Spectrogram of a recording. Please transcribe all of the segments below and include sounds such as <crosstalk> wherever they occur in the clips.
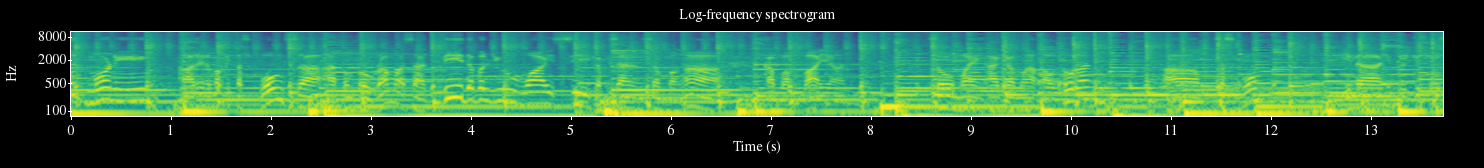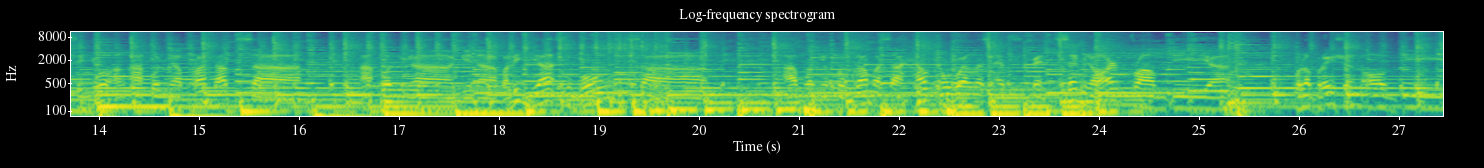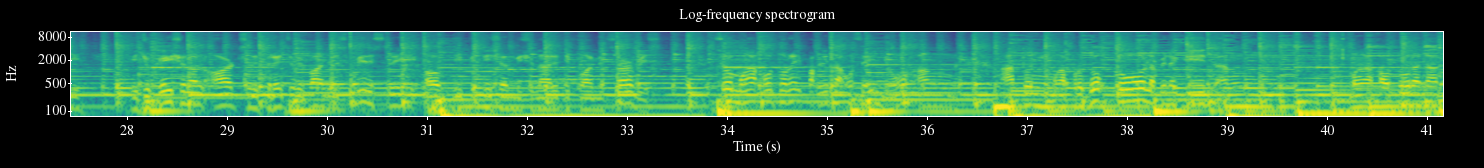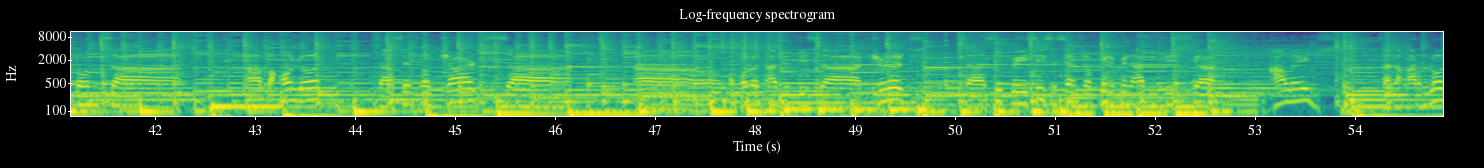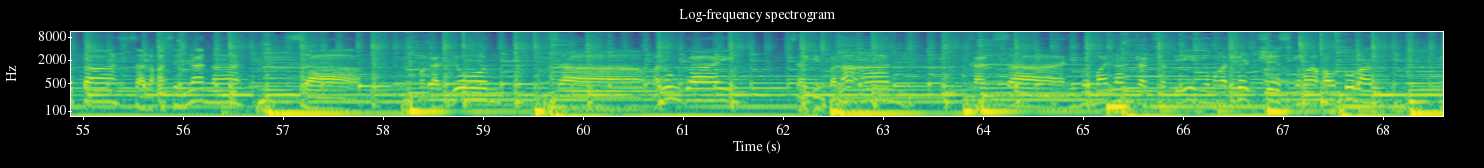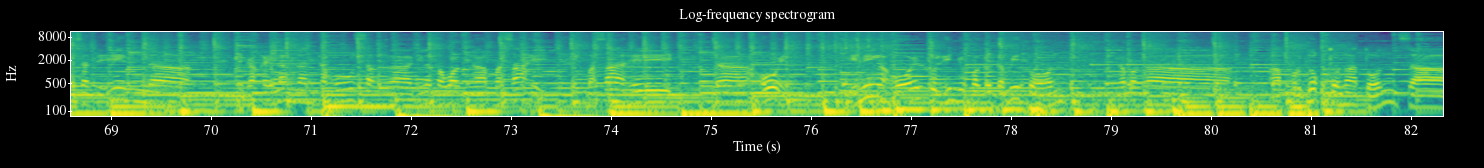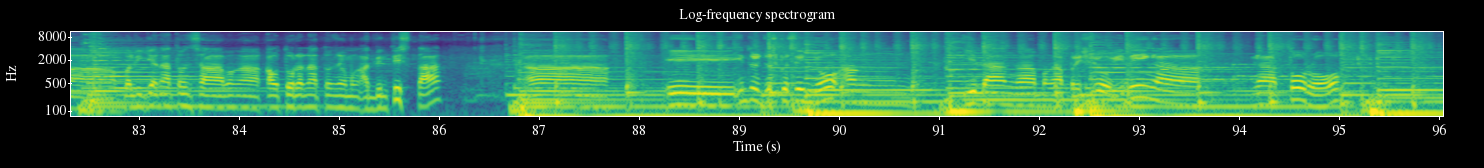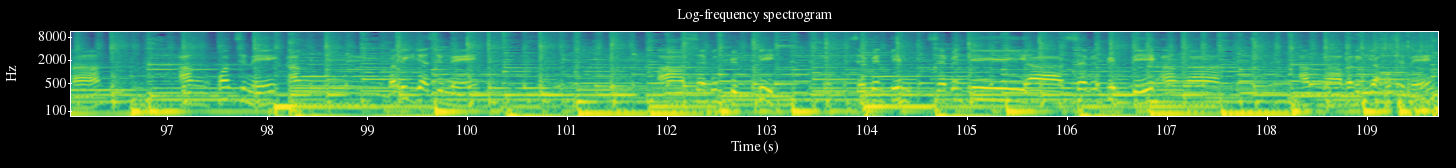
Good morning! Ari naman kita subong sa atong programa sa DWYC Kapisanan sa mga kababayan. So may aga mga kauturan um, sa subong ina-introduce ko sa inyo ang akon nga product sa akon nga ginabaligya subong sa amon nga programa sa Health and Wellness Event Seminar from the uh, collaboration of the Educational Arts Literature Evangelist Ministry of the Petition Missionary Deployment Service. So mga kauturan, ipakita ko sa inyo ang aton yung mga produkto, labi na gid ang mga kauturan naton sa uh, Bacolod, sa Central Church, sa uh, Bacolod Adventist uh, Church, sa CPAC, sa Central Philippine Adventist uh, College, sa La Carlota, sa La Castellana, sa Magalyon, sa Malunggay, sa Ginpanaan, kag sa Hibabalan, kag sa diin ng mga churches, ng mga kauturan, sa diin na nagkakailangan kamo sa uh, ginatawag nga masahe, masahe na oil. Ini nga oil kung inyo pagagamiton nga mga uh, produkto naton sa baligyan naton sa mga kauturan naton ng mga Adventista ah i-introduce ko sa inyo ang ilang ah, mga presyo. Ini nga nga toro ah, ang kwan sini ang baligya sini ah 750 17 70 ah, 750 ang ah, ang ah, baligya ko sini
